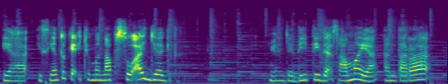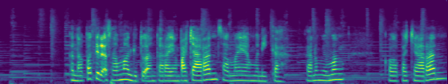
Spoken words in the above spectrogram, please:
ya isinya tuh kayak cuma nafsu aja gitu. Ya jadi tidak sama ya antara kenapa tidak sama gitu antara yang pacaran sama yang menikah. Karena memang kalau pacaran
